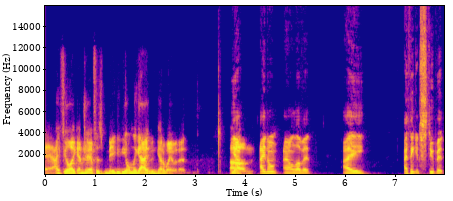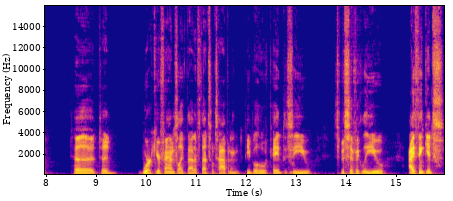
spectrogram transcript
I feel like MJF is maybe the only guy who can get away with it. Yeah, um, I don't. I don't love it. I, I think it's stupid to to work your fans like that if that's what's happening. People who have paid to see you, specifically you. I think it's.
